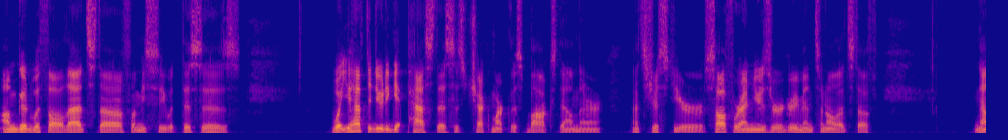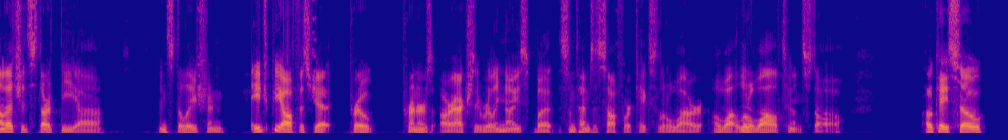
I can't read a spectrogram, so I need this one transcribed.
I'm good with all that stuff. Let me see what this is. What you have to do to get past this is check mark this box down there. That's just your software end user agreements and all that stuff. Now that should start the uh, installation. HP OfficeJet Pro printers are actually really nice, but sometimes the software takes a little while, a little while to install. Okay, so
